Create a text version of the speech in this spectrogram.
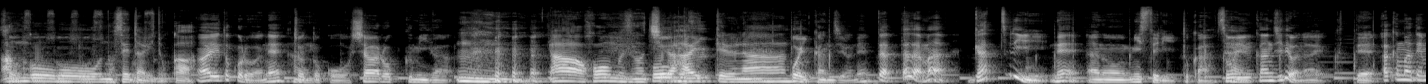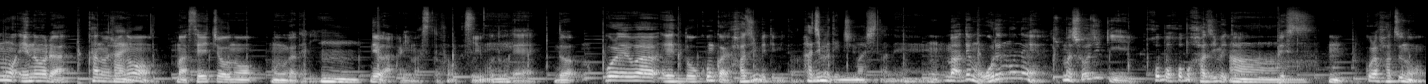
暗号を載せたりとか、ああいうところはね、い。ちょっとこう、シャーロック味が、うん。ああ、ホームズの血が入ってるなぽい感じはね。たただまあ、がっつりね、あの、ミステリーとか、そういう感じではなくて、あくまでもエノーラ、彼女の、まあ、成長の物語うん。ではありますとそうですねいうことで、だこれは、えっ、と、今回初めて見たの？初めて見ましたうね。ん、まあでも俺もね、まあ正直、ほぼほぼ初めてです。うん。これ初の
